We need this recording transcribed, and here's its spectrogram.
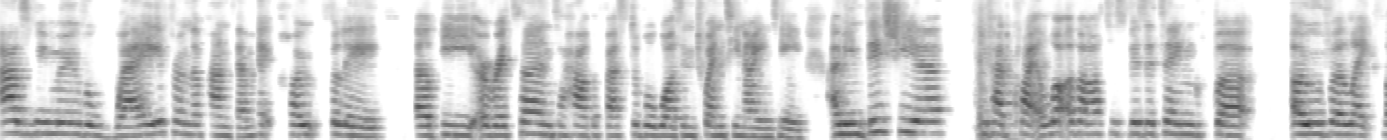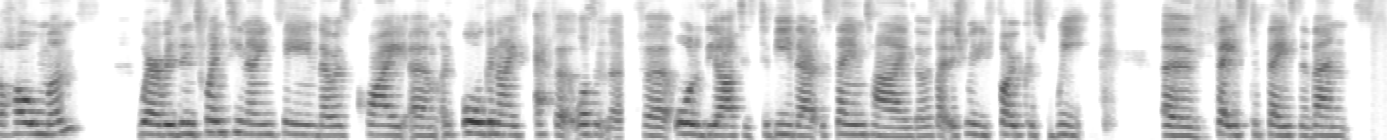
as we move away from the pandemic, hopefully there'll be a return to how the festival was in 2019. I mean, this year we've had quite a lot of artists visiting, but over like the whole month. Whereas in 2019, there was quite um, an organized effort, wasn't there, for all of the artists to be there at the same time. There was like this really focused week of face-to-face events.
